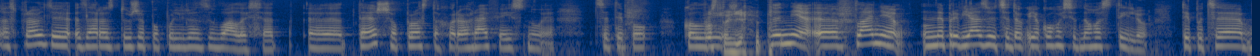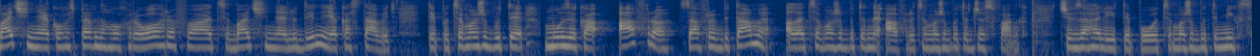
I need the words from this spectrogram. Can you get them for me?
Насправді зараз дуже популяризувалося е, те, що просто хореографія існує. Це типу, коли Просто є. ну ні, е, в плані не прив'язується до якогось одного стилю. Типу, це бачення якогось певного хореографа, це бачення людини, яка ставить. Типу, це може бути музика афро з афробітами, але це може бути не афро, це може бути джаз-фанк. Чи взагалі, типу, це може бути мікс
